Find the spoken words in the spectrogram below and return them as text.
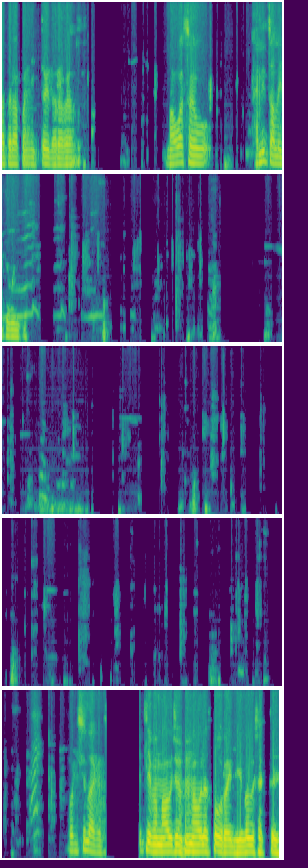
चला तर आपण निघतोय जरा मावासह खाली चालायचं म्हणते. पैसे लागत. तिथले पण मावच्या मावालाच पोर राहिली बघू शकतोय.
